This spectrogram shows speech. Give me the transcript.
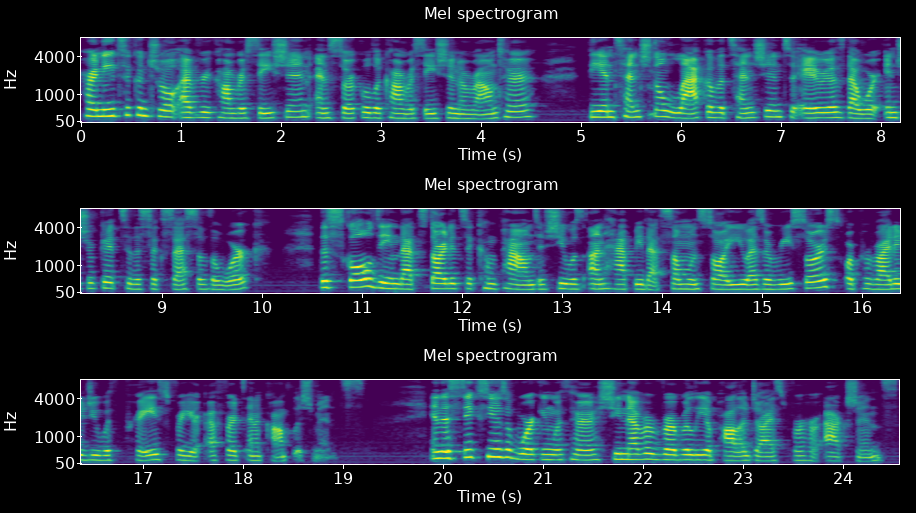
Her need to control every conversation and circle the conversation around her, the intentional lack of attention to areas that were intricate to the success of the work, the scolding that started to compound if she was unhappy that someone saw you as a resource or provided you with praise for your efforts and accomplishments. In the six years of working with her, she never verbally apologized for her actions.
